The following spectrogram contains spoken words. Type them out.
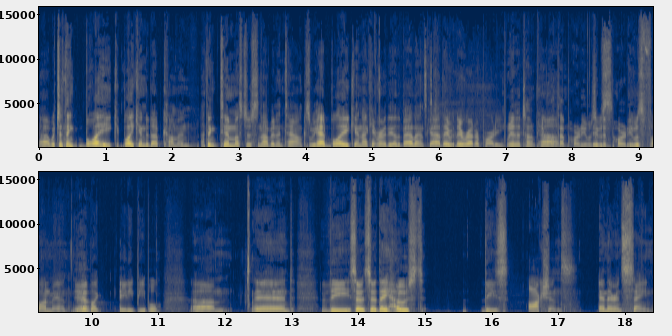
Uh, which I think Blake Blake ended up coming. I think Tim must just not been in town because we had Blake and I can't remember the other Badlands guy. They they were at our party. We had a ton of people Um, at that party. It was it a was good party. It was fun, man. We had like 80 people, um, and the so so they host these auctions and they're insane.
